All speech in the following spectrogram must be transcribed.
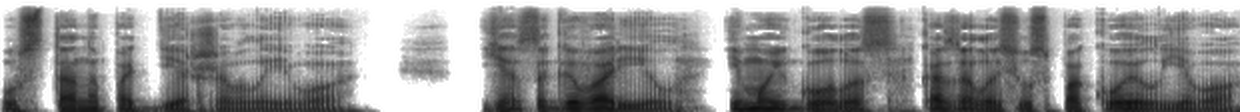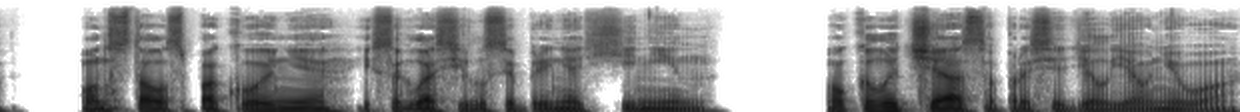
Устана поддерживала его. Я заговорил, и мой голос, казалось, успокоил его. Он стал спокойнее и согласился принять хинин. Около часа просидел я у него.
